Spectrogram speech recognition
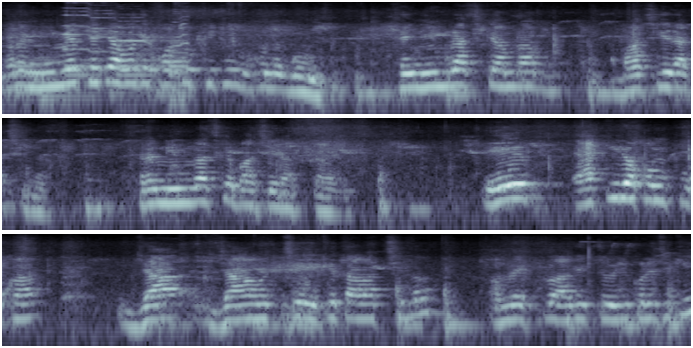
মানে নিমের থেকে আমাদের কত কিছু মানে গুণ? সেই নিম গাছকে আমরা বাঁচিয়ে রাখছি না। নিম গাছকে বাঁচিয়ে রাখতে হবে। এর একই রকম পোকা যা যা হচ্ছে একে তাড়াচ্ছিল। আমরা একটু আগে তৈরি করেছি কি?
